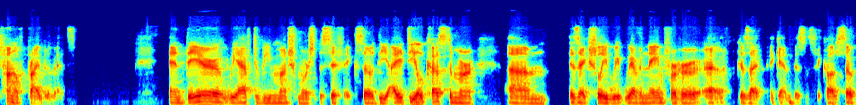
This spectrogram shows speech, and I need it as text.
ton of private events. And there we have to be much more specific. So the ideal customer um, is actually we, we have a name for her because uh, I again business psychologist. So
